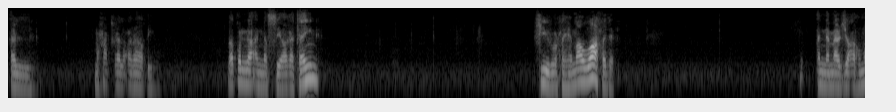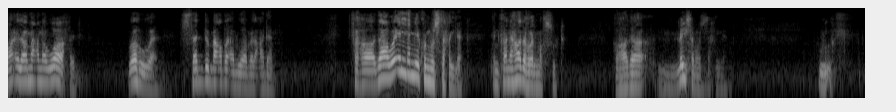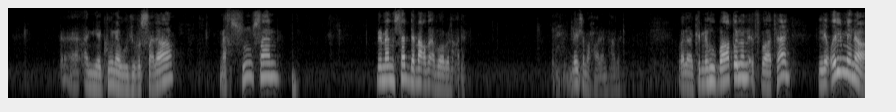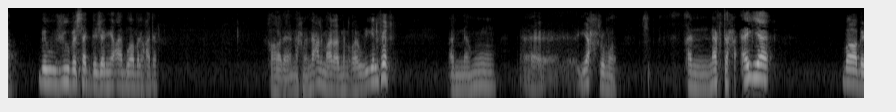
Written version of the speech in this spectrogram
المحقق العراقي. وقلنا أن الصياغتين في روحهما واحدة. أن مرجعهما إلى معنى واحد وهو سد بعض أبواب العدم. فهذا وإن لم يكن مستحيلا إن كان هذا هو المقصود. فهذا ليس مستحيلا. أن يكون وجوب الصلاة مخصوصا بمن سد بعض أبواب العدم. ليس محالا هذا. ولكنه باطل إثباتا لعلمنا بوجوب سد جميع أبواب العدم هذا نحن نعلم هذا من ضروري الفقه أنه آه، يحرم أن نفتح أي باب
